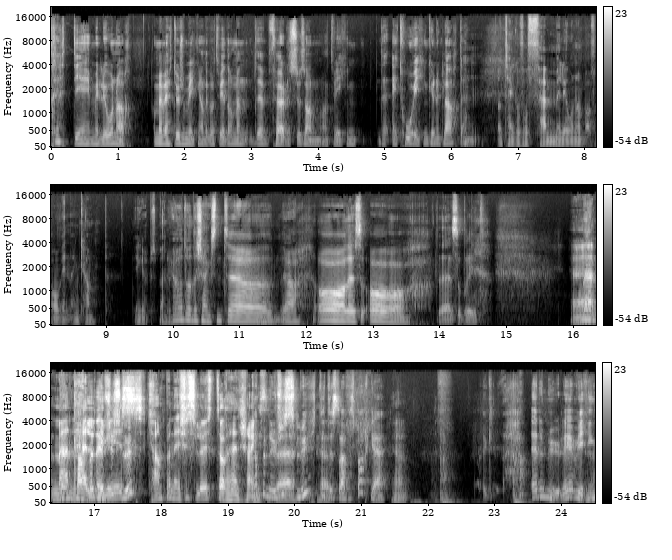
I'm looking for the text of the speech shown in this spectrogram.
30 millioner. Og vi vet jo ikke om Viking hadde gått videre, men det føles jo sånn at Viking det, Jeg tror Viking kunne klart det. Og tenk å få fem millioner bare for å vinne en kamp i gruppespill. Ja, du hadde sjansen til å Ja. Å, det er så Å, det er så drit. Eh, Men- Men, men kampen er ikke slutt. Kampen er ikke slutt. Det er en sjanse Kampen er jo ikke slutt etter straffesparket. Ja. Er det mulig? Viking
